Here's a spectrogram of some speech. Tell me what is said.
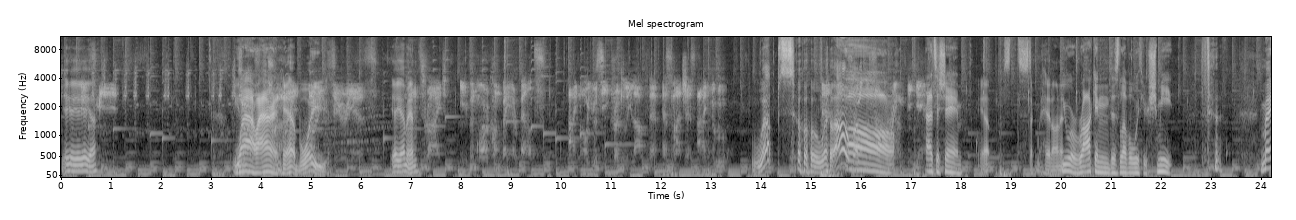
Yeah, yeah, yeah, yeah, yeah. Wow, Arin. Yeah, boy. Yeah, yeah, man. Whoops. Oh, oh, oh that's a shame. Yep. s- Stuck my head on it. You were rocking this level with your schmeat. My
